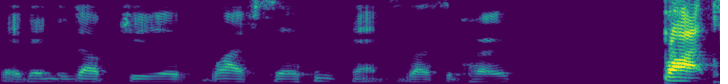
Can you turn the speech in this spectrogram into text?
they've ended up due to life circumstances, I suppose. But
